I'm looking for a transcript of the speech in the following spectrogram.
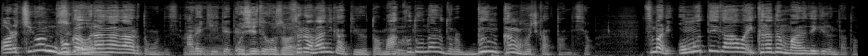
あれ違うんです僕は裏側があると思うんです。あれ聞いてて。教えてください。それは何かというとマクドナルドの文化が欲しかったんですよ、つまり表側はいくらでも真似できるんだと、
